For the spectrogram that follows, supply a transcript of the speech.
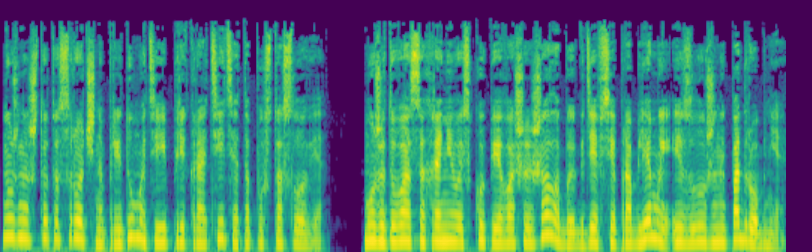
нужно что-то срочно придумать и прекратить это пустословие. Может, у вас сохранилась копия вашей жалобы, где все проблемы изложены подробнее?»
